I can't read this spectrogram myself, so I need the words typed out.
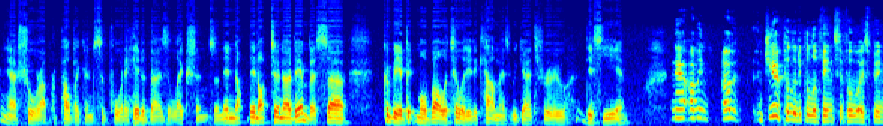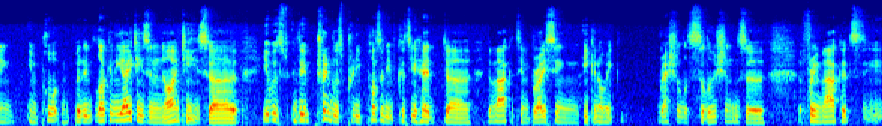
you know shore up Republican support ahead of those elections, and they're not they're not to November, so could be a bit more volatility to come as we go through this year. Now, I mean, uh, geopolitical events have always been important, but in, like in the 80s and 90s, uh, it was the trend was pretty positive because you had uh, the markets embracing economic rationalist solutions, uh, free markets, the,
